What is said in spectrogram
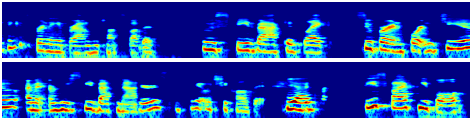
i think it's brene brown who talks about this whose feedback is like super important to you i mean or whose feedback matters i forget what she calls it. Yes these five people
